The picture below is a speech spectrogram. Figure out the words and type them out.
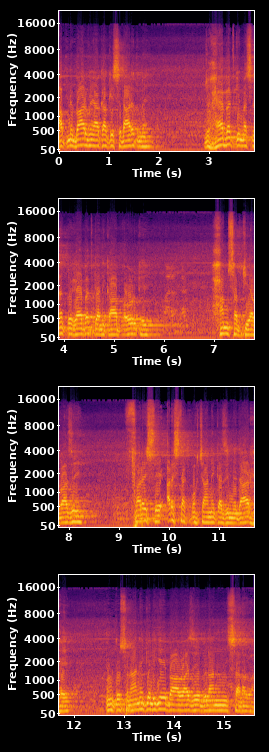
अपने बार में आका की सदारत में, जो हैबत की मसनत पे गैबत का निकाब ओढ़ के हम सब की आवाज़ें फ़र्श से अर्श तक पहुँचाने का ज़िम्मेदार है। उनको सुनाने के लिए बावाज़ बुलंद सलावा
